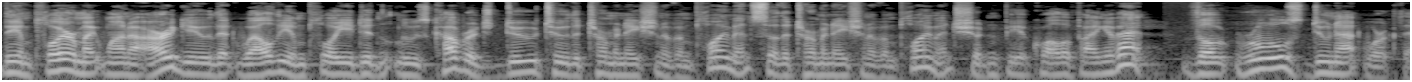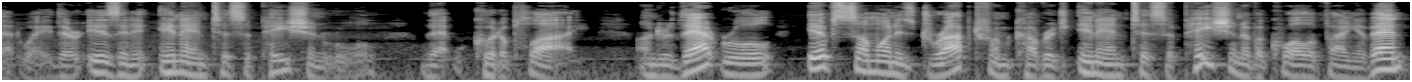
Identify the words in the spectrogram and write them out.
The employer might want to argue that, well, the employee didn't lose coverage due to the termination of employment, so the termination of employment shouldn't be a qualifying event. The rules do not work that way. There is an in anticipation rule that could apply. Under that rule, if someone is dropped from coverage in anticipation of a qualifying event,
